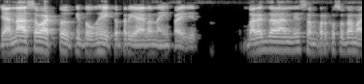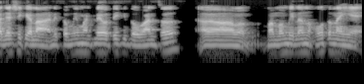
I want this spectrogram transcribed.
ज्यांना असं वाटतं की दोघं एकत्र यायला नाही पाहिजेत बऱ्याच जणांनी संपर्क सुद्धा माझ्याशी केला आणि तुम्ही म्हटले होते की दोघांचं मनोमिलन होत नाहीये.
